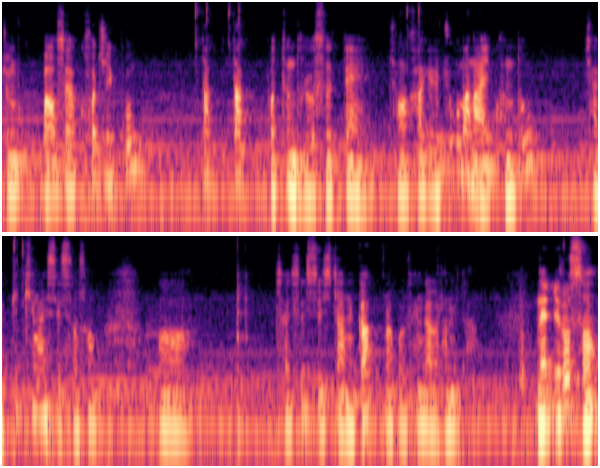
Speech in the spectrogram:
좀 마우스가 커지고 딱딱 버튼 눌렀을 때 정확하게 그 조그만 아이콘도 잘 피킹할 수 있어서 어, 잘 쓸 수 있지 않을까 라고 생각을 합니다. 네 이로써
